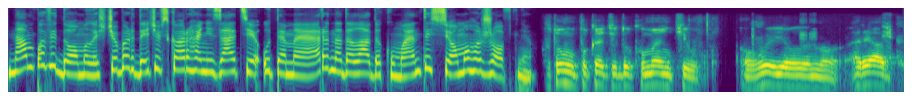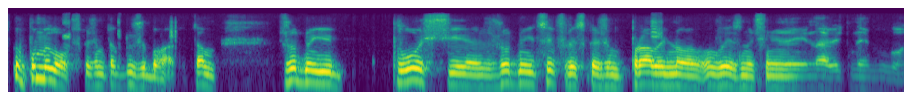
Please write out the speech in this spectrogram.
Нам повідомили, що Бердичівська організація УТМР надала документи 7 жовтня. В тому пакеті документів виявлено ряд ну, помилок, скажімо так, дуже багато. Там жодної площі, жодної цифри, скажімо, правильно визначеної навіть не було.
